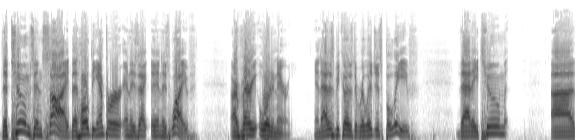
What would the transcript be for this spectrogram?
the tombs inside that hold the emperor and his and his wife are very ordinary. And that is because the religious belief that a tomb uh,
